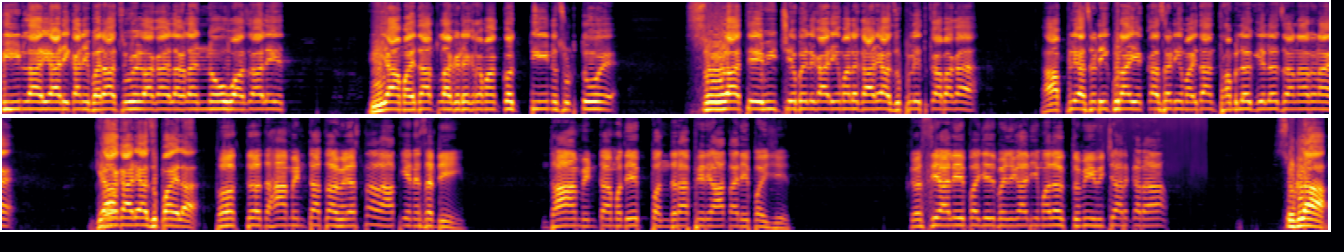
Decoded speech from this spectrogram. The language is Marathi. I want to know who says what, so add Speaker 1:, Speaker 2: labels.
Speaker 1: तीनला या ठिकाणी बराच वेळ लागायला लागला नऊ वाजालेत. या मैदानातला गडे क्रमांक तीन सुटतोय. सोळा तेवीसचे बैलगाडी मला गाड्या झुपलेत का बघा? आपल्यासाठी कुणा एकासाठी मैदान थांबलं गेलं जाणार नाही. घ्या गाड्या झुपायला.
Speaker 2: फक्त दहा मिनिटाचा वेळ असणार आत येण्यासाठी. दहा मिनिटामध्ये पंधरा फेरे आत आले पाहिजेत. कसे आले पाहिजेत बैलगाडी मालक तुम्ही विचार करा.
Speaker 1: सुटला.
